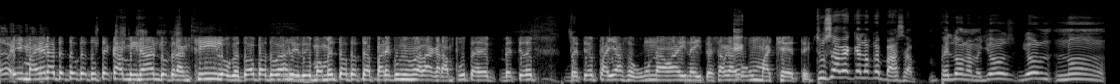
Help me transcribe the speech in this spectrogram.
oh, imagínate tú que tú estés caminando tranquilo, que tú vas para tu casa y de momento te, te aparezca un hijo de la gran puta eh, vestido de, vestido de payaso con una vaina y te salga Eh, con un machete. ¿Tú sabes qué es lo que pasa? Perdóname, yo, yo no,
